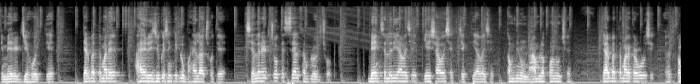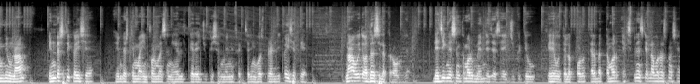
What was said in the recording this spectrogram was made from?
કે મેરિટ જે હોય તે. ત્યારબાદ તમારે હાયર એજ્યુકેશન કેટલું ભણેલા છો તે. સેલરેટ છો કે સેલ્ફ એમ્પ્લોયડ છો? બેંક સેલરી આવે છે કેશ આવે છે ચેકથી આવે છે. કંપનીનું નામ લખવાનું છે. ત્યારબાદ તમારે કરવાનું છે કંપનીનું નામ ઇન્ડસ્ટ્રી કઈ છે? ઇન્ડસ્ટ્રીમાં information health care education manufacturing hospitality કઈ છે તે? ના હોય તો અધર સિલેક્ટ કરવાનું છે. ડેઝિગ્નેશન તમારું મેનેજર છે એક્ઝિક્યુટિવ કે એવું તે લખવાનું. ત્યારબાદ તમારું એક્સપિરિયન્સ કેટલા વર્ષનો છે?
